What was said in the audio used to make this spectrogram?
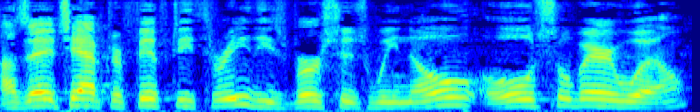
Isaiah chapter 53, these verses we know oh so very well.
